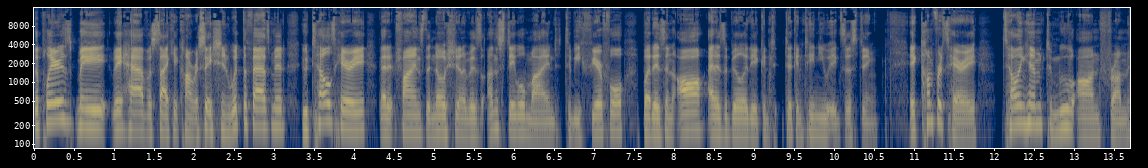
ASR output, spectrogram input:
The players may may have a psychic conversation with the Phasmid, who tells Harry that it finds the notion of his unstable mind to be fearful, but is in awe at his ability to continue existing. It comforts Harry, telling him to move on from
